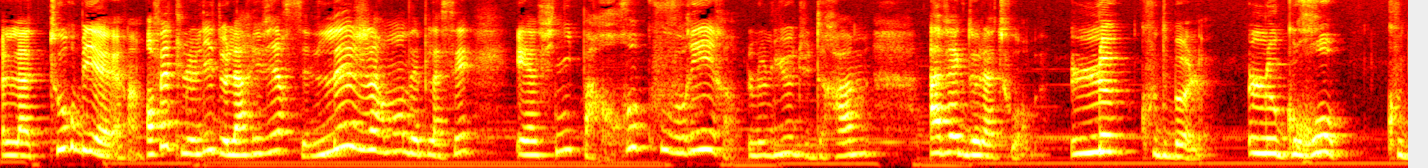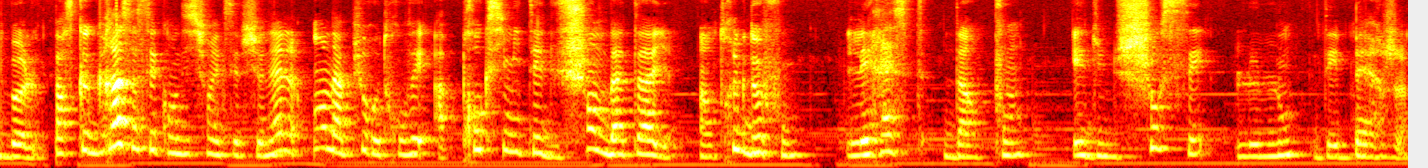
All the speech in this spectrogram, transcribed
la tourbière. En fait, le lit de la rivière s'est légèrement déplacé et a fini par recouvrir le lieu du drame avec de la tourbe. Le coup de bol. Le gros coup de bol. Parce que grâce à ces conditions exceptionnelles, on a pu retrouver à proximité du champ de bataille un truc de fou. Les restes d'un pont et d'une chaussée le long des berges.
